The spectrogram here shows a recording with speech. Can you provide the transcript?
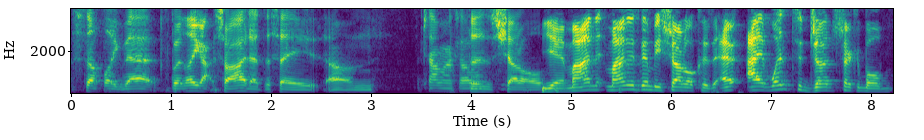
stuff like that. But like so I'd have to say um the shuttle. Yeah, mine mine is gonna be shuttle because I, I went to Judge Turkey Bowl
